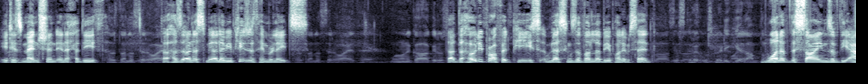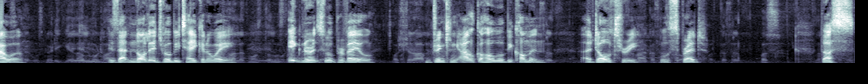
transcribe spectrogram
It is mentioned in a hadith that Hazrat Anas, may Allah be pleased with him, relates that the Holy Prophet, peace and blessings of Allah be upon him, said, One of the signs of the hour is that knowledge will be taken away, ignorance will prevail, drinking alcohol will be common, adultery will spread. Thus,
